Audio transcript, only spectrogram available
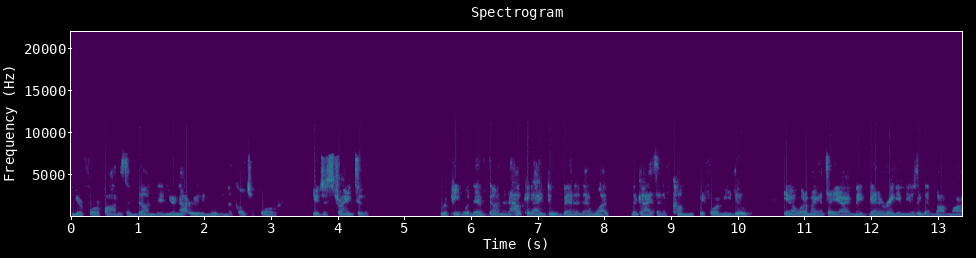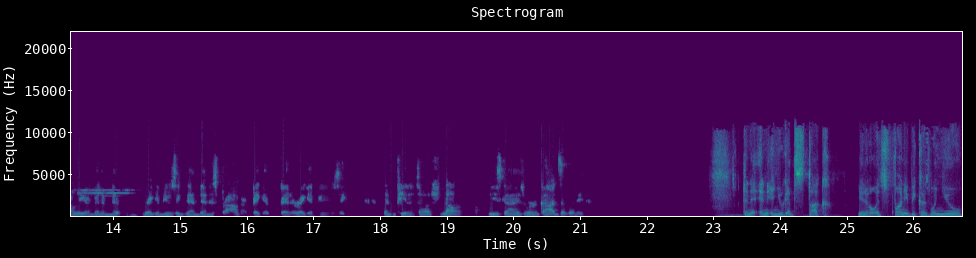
your forefathers have done, then you're not really moving the culture forward. You're just trying to repeat what they've done and how could I do better than what the guys that have come before me do? You know, what am I going to tell you? I made better reggae music than Bob Marley or better reggae music than Dennis Brown or bigger, better reggae music than Peter Tosh. No, these guys were gods at what they did. And, and and you get stuck. You know, it's funny because when you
